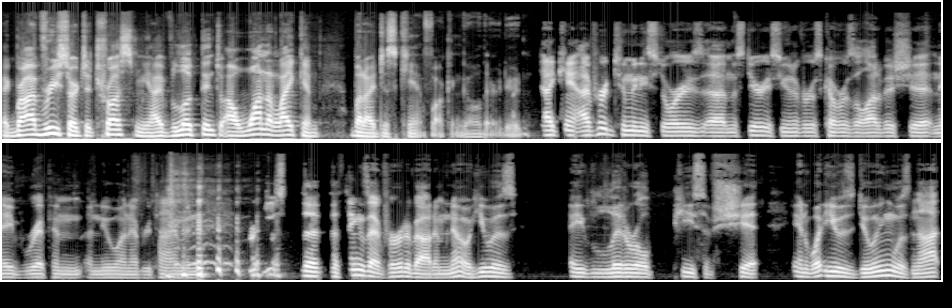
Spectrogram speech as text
like, bro. I've researched it. Trust me. I've looked into. I want to like him, but I just can't fucking go there, dude. I can't. I've heard too many stories. Uh, Mysterious Universe covers a lot of his shit, and they rip him a new one every time. And just the the things I've heard about him, no, he was a literal piece of shit, and what he was doing was not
